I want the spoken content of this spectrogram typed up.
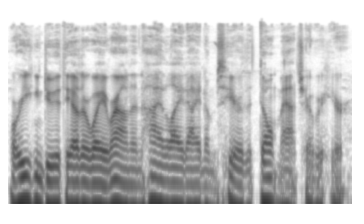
or you can do it the other way around and highlight items here that don't match over here.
